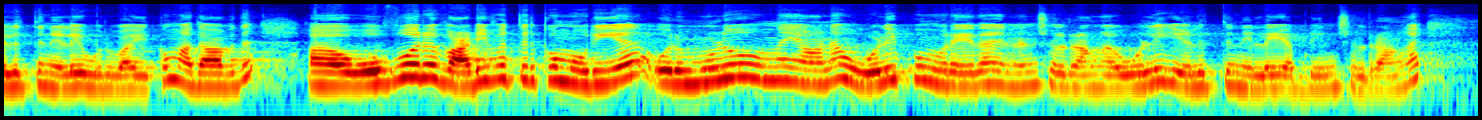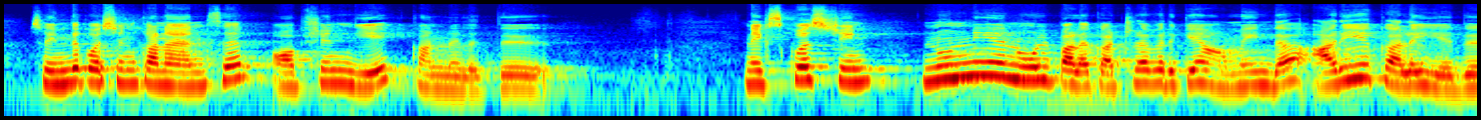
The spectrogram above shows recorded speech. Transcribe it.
எழுத்து நிலை உருவாயிருக்கும். அதாவது ஒவ்வொரு வடிவத்திற்கும் உரிய ஒரு முழுமையான ஒழிப்பு முறையை தான் என்னன்னு சொல்கிறாங்க ஒளி எழுத்து நிலை அப்படின்னு சொல்கிறாங்க ஸோ இந்த கொஸ்டினுக்கான ஆன்சர் ஆப்ஷன் ஏ கண்ணெழுத்து. நெக்ஸ்ட் கொஸ்டின் நுண்ணிய நூல் பல கற்றவருக்கே அமைந்த அரிய கலை எது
